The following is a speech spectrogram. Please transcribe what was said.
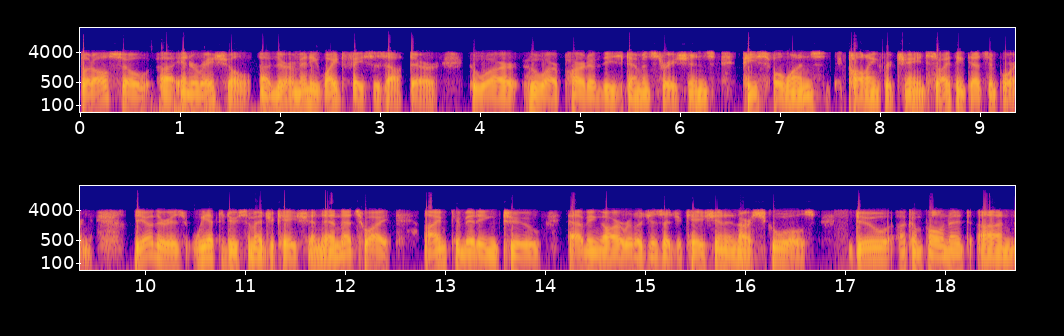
but also uh, interracial. Uh, there are many white faces out there who are who are part of these demonstrations, peaceful ones, calling for change. So I think that's important. The other is we have to do some education, and that's why I'm committing to having our religious education in our schools do a component on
